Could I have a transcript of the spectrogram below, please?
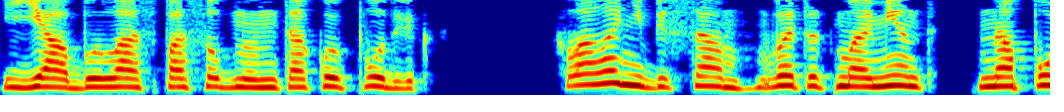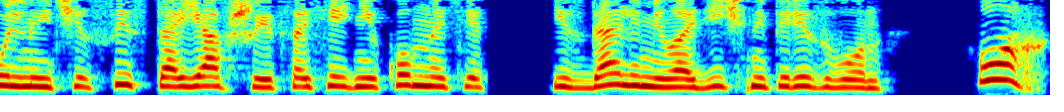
я была способна на такой подвиг. Хвала небесам, в этот момент напольные часы, стоявшие в соседней комнате, издали мелодичный перезвон. «Ох,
